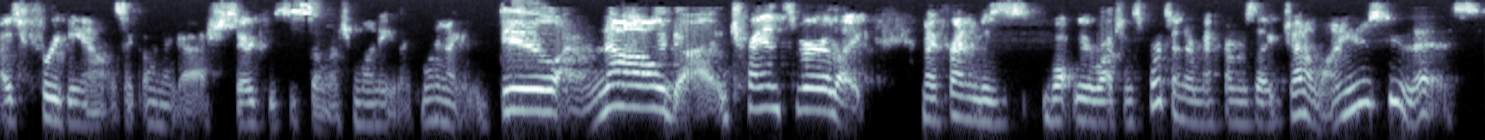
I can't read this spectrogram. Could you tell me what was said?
I was freaking out. I was like, oh my gosh, Syracuse is so much money. Like, what am I going to do? I don't know. Do I transfer? Like, my friend was, what we were watching Sports Center. My friend was like, Jenna, why don't you just do this?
